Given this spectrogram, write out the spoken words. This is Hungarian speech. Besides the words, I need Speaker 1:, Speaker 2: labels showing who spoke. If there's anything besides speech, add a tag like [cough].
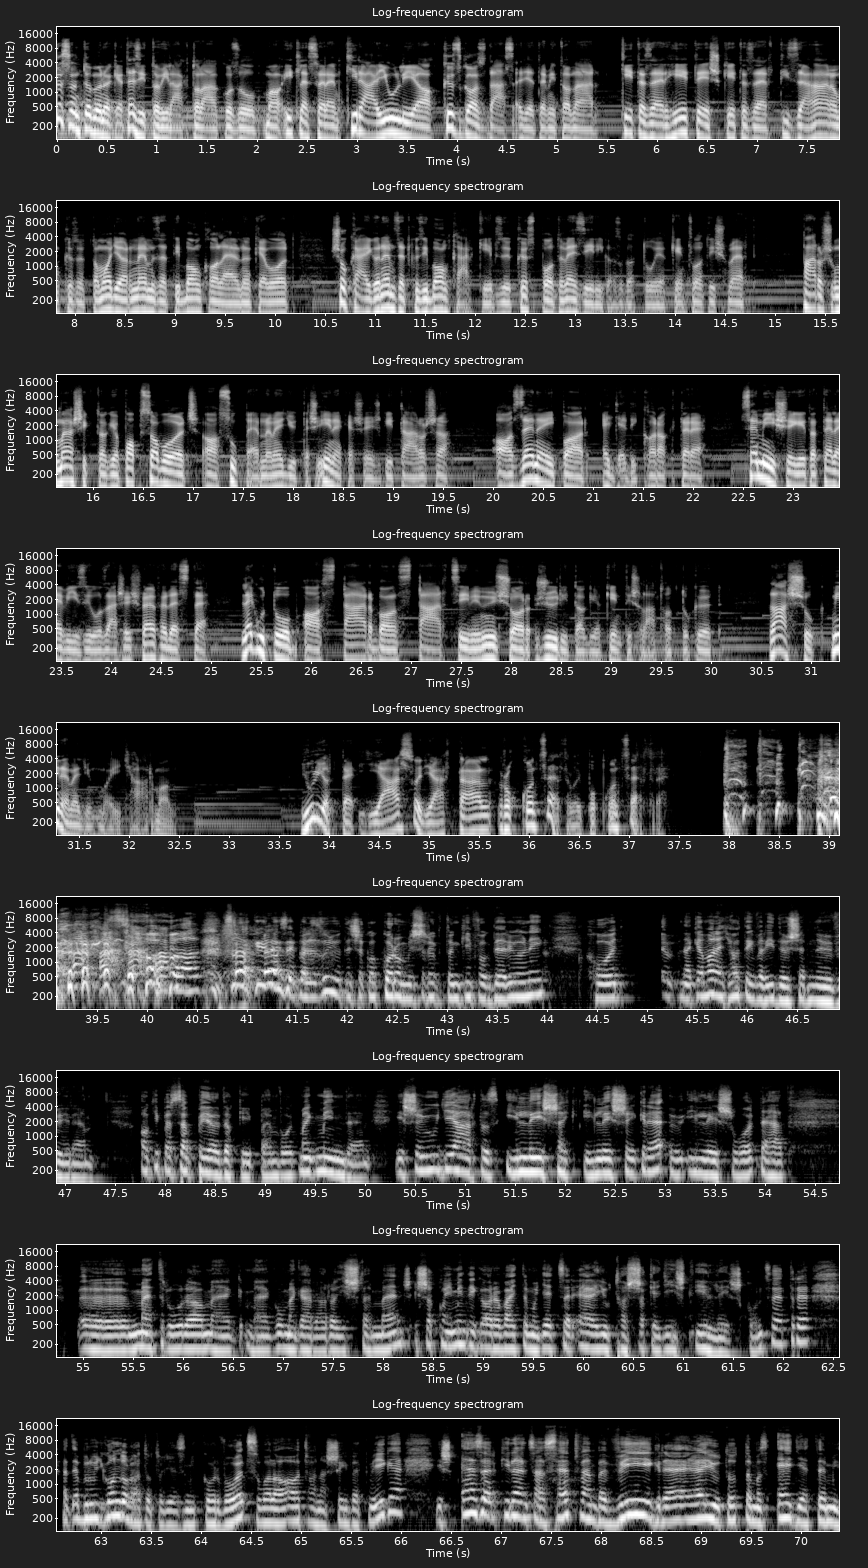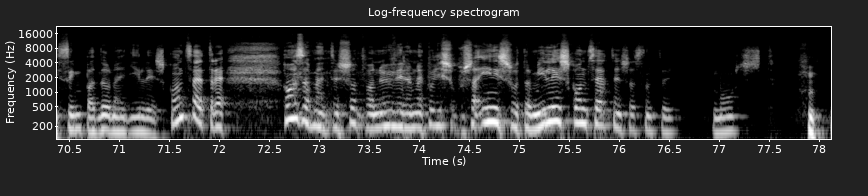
Speaker 1: Köszöntöm Önöket, ez itt a világtalálkozó. Ma itt lesz velem Király Júlia, közgazdász egyetemi tanár. 2007 és 2013 között a Magyar Nemzeti Bank alelnöke volt. Sokáig a Nemzetközi Bankárképző Központ vezérigazgatójaként volt ismert. Párosunk másik tagja Pap Szabolcs, a Supernem együttes énekese és gitárosa. A zeneipar egyedi karaktere. Személyiségét a televíziózás is felfedezte, legutóbb a Starban Star című műsor zsűri tagjaként is láthattuk őt. Lássuk, mire megyünk ma így hárman. Júlia, te jársz, vagy jártál rockkoncertre, vagy popkoncertre?
Speaker 2: szóval, szóval kérlek szépen ez úgy jut, és akkor korom is rögtön ki fog derülni, hogy Nekem van egy hat évvel idősebb nővérem, aki persze példaképpen volt, meg minden, és ő úgy járt az illések, illésekre, ő illés volt, tehát metróra, meg, meg Omegára Isten ments, és akkor én mindig arra vágytam, hogy egyszer eljuthassak egy illés koncertre. Hát ebből úgy gondolhatod, hogy ez mikor volt, szóval a 60-as évek vége, és 1970-ben végre eljutottam az egyetemi színpadon egy illés koncertre. Hazament, és ott van nővéremnek, hogy is, most én is voltam illés koncerten, és azt mondta, hogy most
